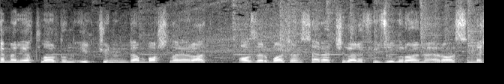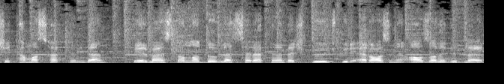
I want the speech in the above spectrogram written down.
əməliyyatlarının ilk günündən başlayaraq Azərbaycan sərhədçiləri Füzuli rayonu ərazisindəki təmas xəttindən Ermənistanla dövlət sərhədinədək böyük bir ərazini azad ediblər.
